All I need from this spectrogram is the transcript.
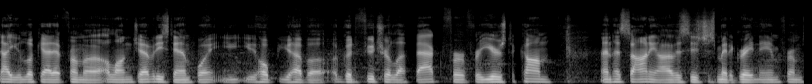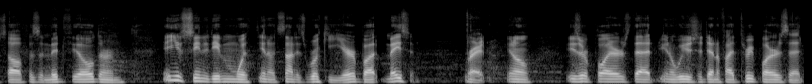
now you look at it from a, a longevity standpoint, you, you hope you have a, a good future left back for, for years to come. And Hassani obviously has just made a great name for himself as a midfielder. And you've seen it even with, you know, it's not his rookie year, but Mason. Right. You know, these are players that, you know, we just identified three players that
